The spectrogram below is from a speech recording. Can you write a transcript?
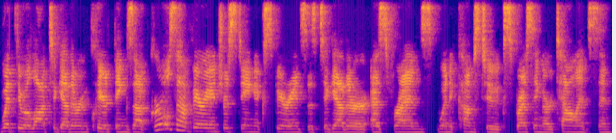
went through a lot together and cleared things up. Girls have very interesting experiences together as friends when it comes to expressing our talents. And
